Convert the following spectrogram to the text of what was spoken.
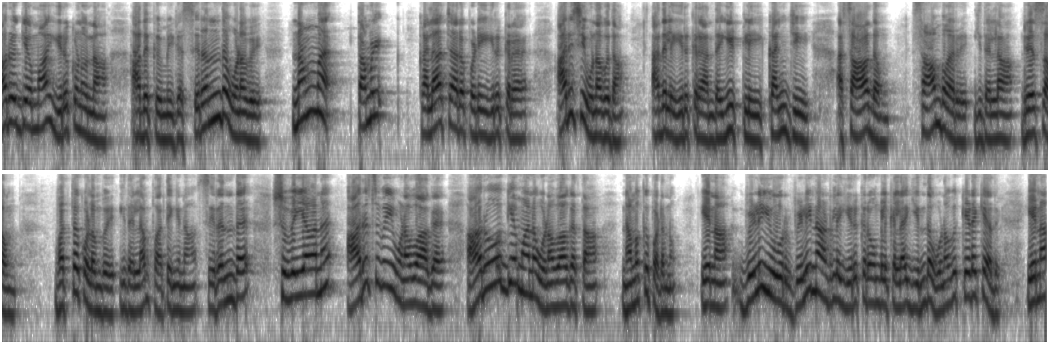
ஆரோக்கியமாக இருக்கணும்னா அதுக்கு மிக சிறந்த உணவு. நம்ம தமிழ் கலாச்சாரப்படி இருக்கிற அரிசி உணவு தான். அதில் இருக்கிற அந்த இட்லி கஞ்சி சாதம் சாம்பார் இதெல்லாம் ரசம் வத்த குழம்பு இதெல்லாம் பார்த்தீங்கன்னா சிறந்த சுவையான அறுசுவை உணவாக ஆரோக்கியமான உணவாகத்தான் நமக்கு படணும். ஏன்னா வெளியூர் வெளிநாட்டில் இருக்கிறவங்களுக்கெல்லாம் இந்த உணவு கிடைக்காது. ஏன்னா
